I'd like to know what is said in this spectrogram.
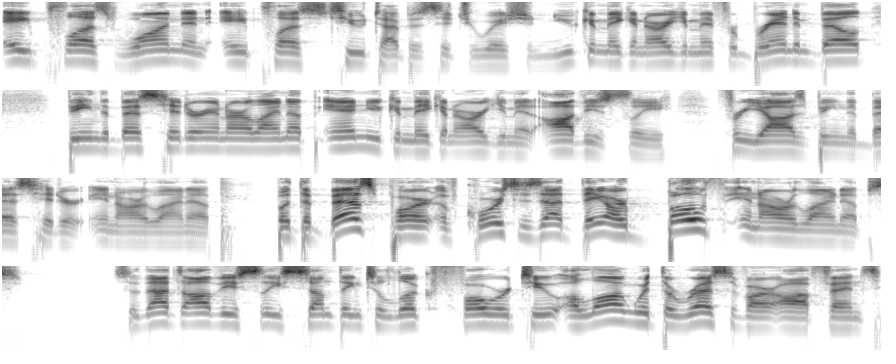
A plus one and A plus two type of situation. You can make an argument for Brandon Belt being the best hitter in our lineup, and you can make an argument, obviously, for Yaz being the best hitter in our lineup. But the best part, of course, is that they are both in our lineups. So that's obviously something to look forward to, along with the rest of our offense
